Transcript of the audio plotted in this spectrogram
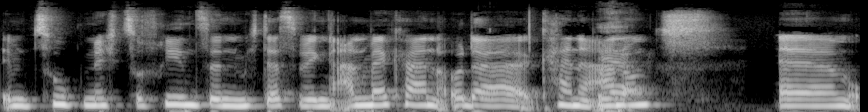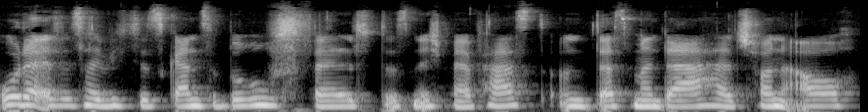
im Zug nicht zufrieden sind, mich deswegen anmeckern oder keine. Ahnung. Ähm, oder ist es halt wirklich das ganze Berufsfeld, das nicht mehr passt und dass man da halt schon auch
